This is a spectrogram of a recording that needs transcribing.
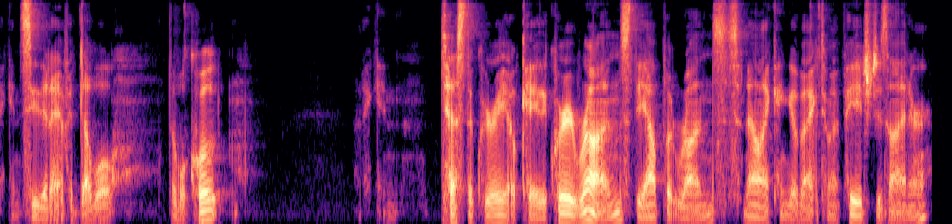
I can see that I have a double double quote test the query. Okay, the query runs, the output runs. So now I can go back to my page designer,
